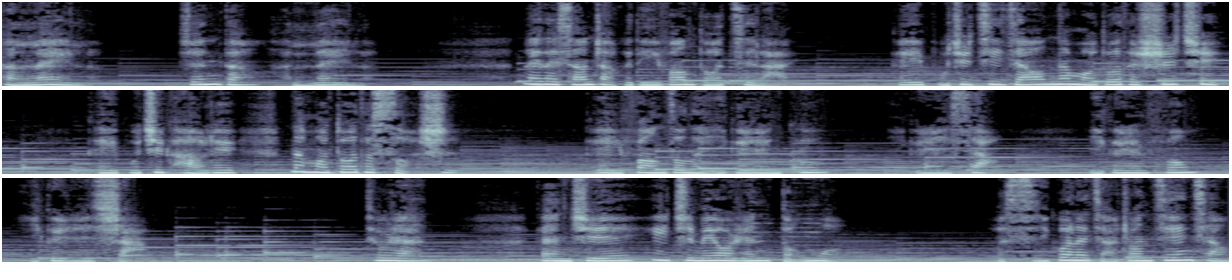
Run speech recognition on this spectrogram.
很累了，真的很累了，累得想找个地方躲起来，可以不去计较那么多的失去，可以不去考虑那么多的琐事，可以放纵的一个人哭，一个人笑，一个人疯，一个人傻。突然，感觉一直没有人懂我，我习惯了假装坚强，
